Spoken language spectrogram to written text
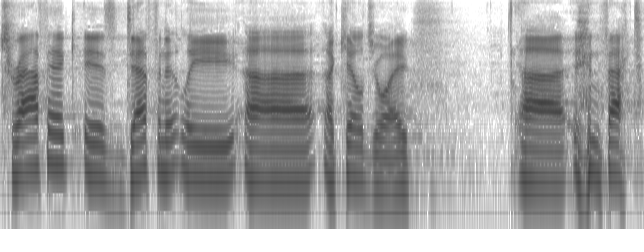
Traffic, is definitely uh, a killjoy. Uh, in fact,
